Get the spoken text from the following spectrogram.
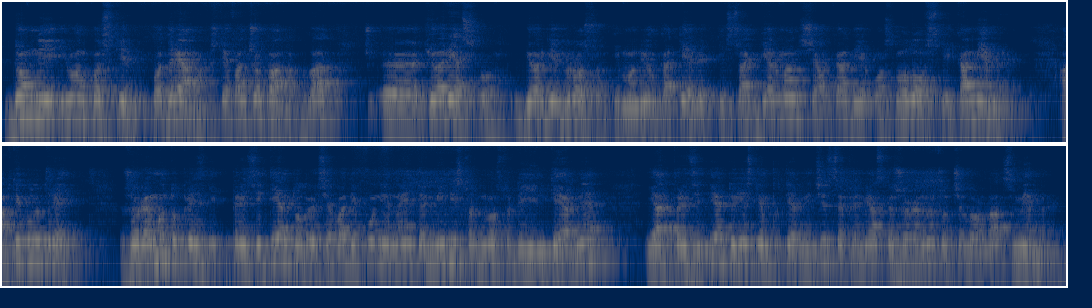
domnii Ion Costin, Codreanu, Ștefan Ciobanu, Vlad Chiorescu, Gheorghe Grosu, Emanuel Catele, Isaac German și Arcadie Osmolovski ca membri. Articolul 3. Jurământul prezidentului se va depune înainte ministrul nostru de interne, iar prezidentul este împuternicit să primească jurământul celorlalți membri.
